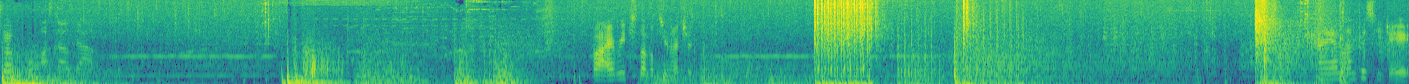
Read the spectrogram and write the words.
feel Wow, I reached level 200. I am on Prestige 8.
